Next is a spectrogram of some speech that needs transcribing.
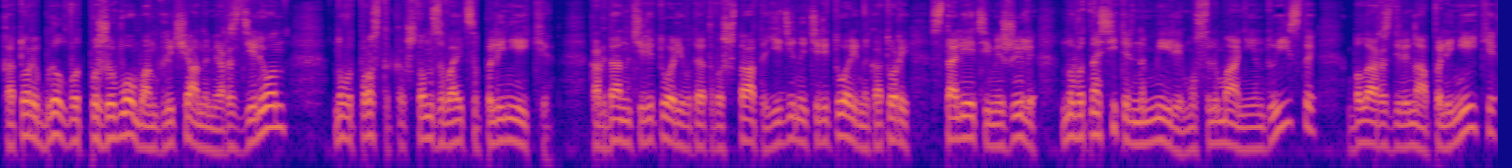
который был вот по-живому англичанами разделен, ну вот просто, как что называется, по линейке. Когда на территории вот этого штата, единой территории, на которой столетиями жили, ну в относительном мире мусульмане и индуисты, была разделена по линейке.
